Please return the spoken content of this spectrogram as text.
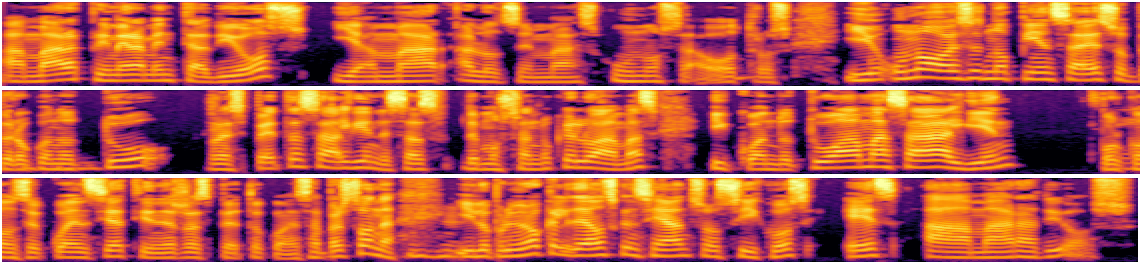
amar primeramente a Dios y amar a los demás unos a otros. Y uno a veces no piensa eso, pero cuando tú respetas a alguien, le estás demostrando que lo amas y cuando tú amas a alguien, por consecuencia tienes respeto con esa persona. Y lo primero que le tenemos que enseñar a nuestros hijos es a amar a Dios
